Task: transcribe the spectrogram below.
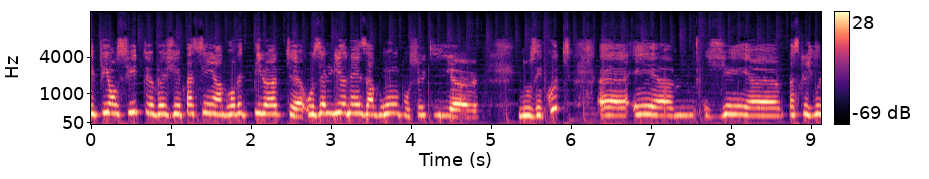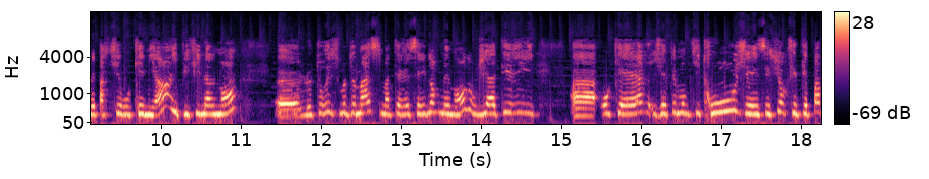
Et puis ensuite, euh, ben, j'ai passé un brevet de pilote euh, aux ailes lyonnaises à Bron pour ceux qui euh, nous écoutent. Et j'ai parce que je voulais partir au Kenya. Et puis finalement, le tourisme de masse m'intéressait énormément. Donc j'ai atterri à, au Caire. J'ai fait mon petit trou. J'ai- C'est sûr que c'était pas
